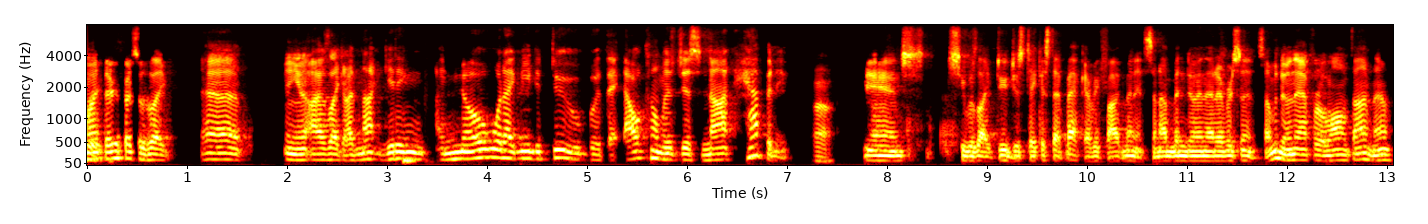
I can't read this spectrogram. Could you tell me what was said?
my therapist was like, uh, you know, I was like, I'm not getting, I know what I need to do, but the outcome is just not happening. Ah. And sh- she was like, dude, just take a step back every five minutes. And I've been doing that ever since. I've been doing that for a long time now.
